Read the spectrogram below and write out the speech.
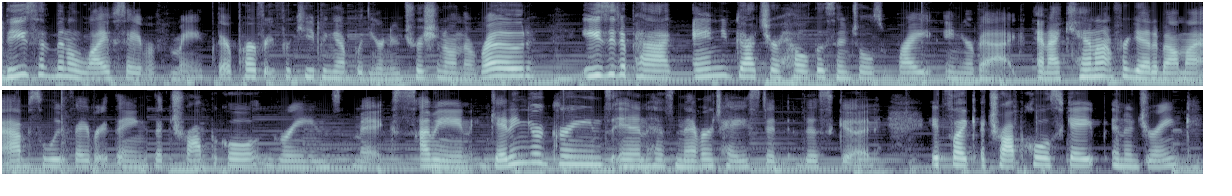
These have been a lifesaver for me. They're perfect for keeping up with your nutrition on the road, easy to pack, and you've got your health essentials right in your bag. And I cannot forget about my absolute favorite thing the tropical greens mix. I mean, getting your greens in has never tasted this good. It's like a tropical escape in a drink,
